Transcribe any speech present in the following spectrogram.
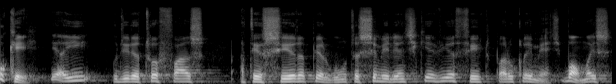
Ok, e aí o diretor faz a terceira pergunta semelhante que havia feito para o Clemente. Bom, mas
